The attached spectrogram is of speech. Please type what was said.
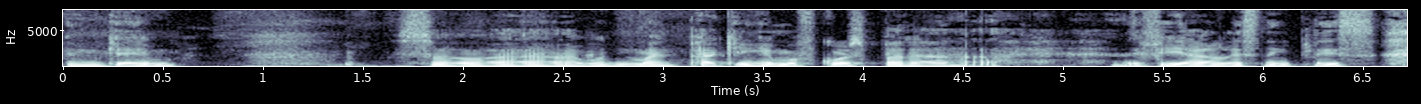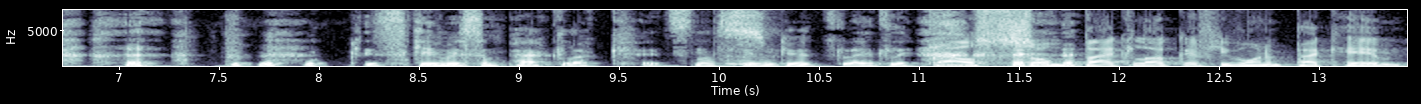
in game. So uh, I wouldn't mind packing him, of course, but uh, if you are listening, please, please give me some pack luck. It's not been good lately. well some pack luck if you want to pack him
